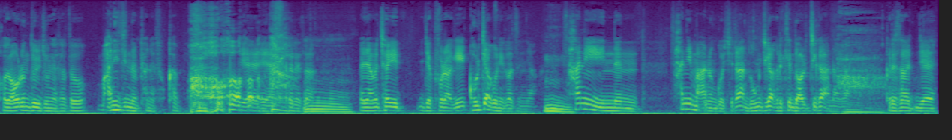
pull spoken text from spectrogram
거의 어른들 중에서도 많이 짓는 편에 속합니다. 예, 예. 그래서 음. 왜냐하면 저희 이제 부락이 골짜군이거든요. 음. 산이 있는 산이 많은 곳이라 농지가 그렇게 넓지가 않아요. 아. 그래서 이제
